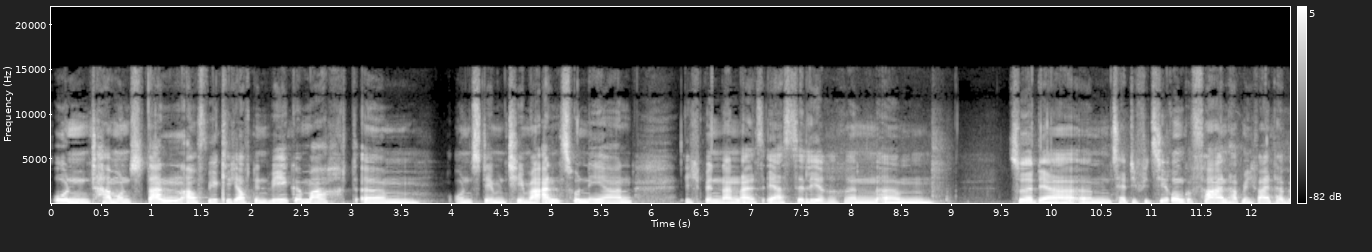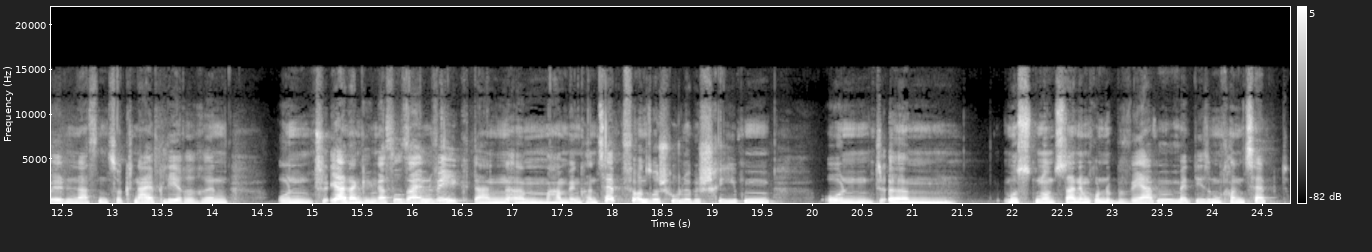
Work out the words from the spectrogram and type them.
und haben uns dann auch wirklich auf den Weg gemacht, ähm, uns dem Thema anzunähern. Ich bin dann als erste Lehrerin ähm, zu der ähm, Zertifizierung gefahren, habe mich weiterbilden lassen zur Kneiplehrerin und ja, dann ging das so seinen Weg. Dann ähm, haben wir ein Konzept für unsere Schule geschrieben und ähm, mussten uns dann im Grunde bewerben mit diesem Konzept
